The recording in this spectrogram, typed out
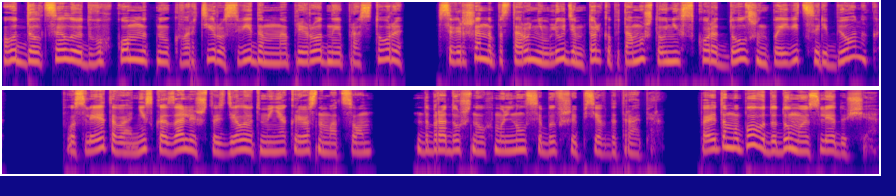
Отдал целую двухкомнатную квартиру с видом на природные просторы совершенно посторонним людям только потому, что у них скоро должен появиться ребенок. После этого они сказали, что сделают меня крестным отцом. Добродушно ухмыльнулся бывший псевдотрапер. По этому поводу думаю следующее.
